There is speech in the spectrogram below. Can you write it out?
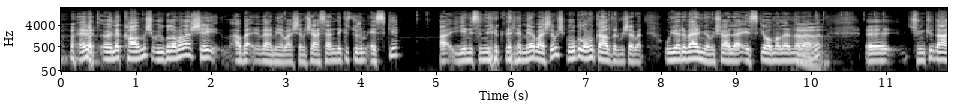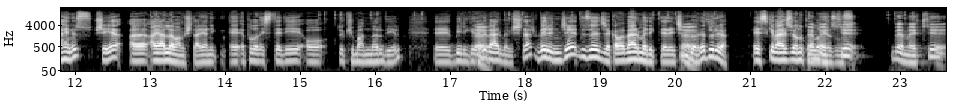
evet öyle kalmış. Uygulamalar şey haber vermeye başlamış. Ya sendeki sürüm eski. Yenisini yüklemeye başlamış. Google onu kaldırmış hemen. Uyarı vermiyormuş hala eski olmalarına Ha. rağmen. E, çünkü daha henüz şeye e, ayarlamamışlar. Yani e, Apple'ın istediği o dokümanları diyelim e, bilgileri Evet. vermemişler. Verince düzelecek ama vermedikleri için Evet. böyle duruyor. Eski versiyonu demek kullanıyorsunuz. ki demek ki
